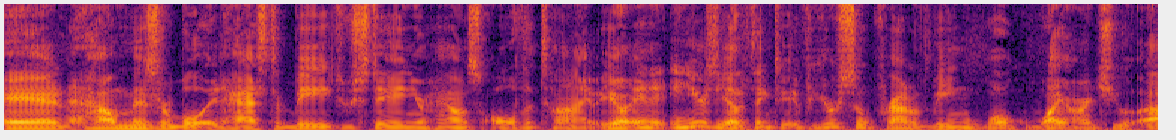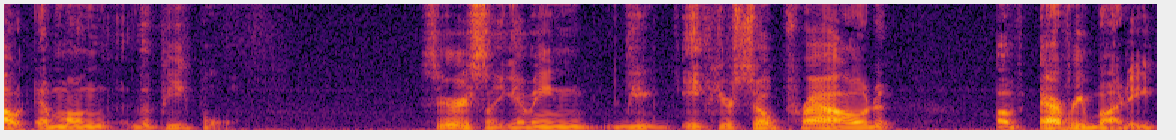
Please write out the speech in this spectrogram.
and how miserable it has to be to stay in your house all the time. You know, and, and here's the other thing too. If you're so proud of being woke, why aren't you out among the people? Seriously, I mean, you, if you're so proud of everybody,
